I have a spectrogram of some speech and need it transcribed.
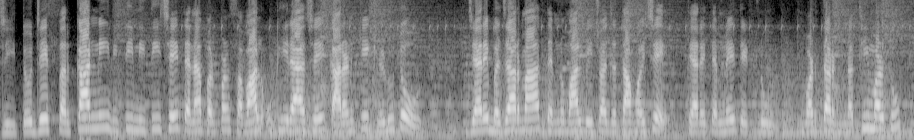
જી, તો જે સરકારની રીતિ નીતિ છે તેના પર પણ સવાલ ઉઠી રહ્યા છે, કારણ કે ખેડૂતો જ્યારે બજારમાં તેમનો માલ વેચવા જતા હોય છે, ત્યારે તેમને તેટલું વળતર નથી મળતું.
